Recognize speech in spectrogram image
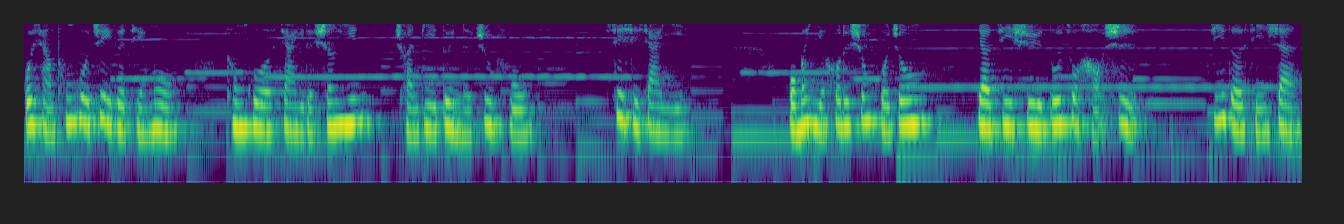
我想通过这个节目。通过夏意的声音传递对你的祝福，谢谢夏意。我们以后的生活中要继续多做好事，积德行善。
